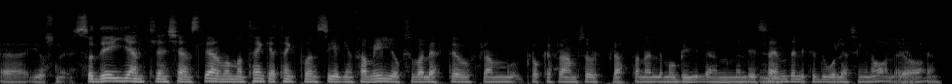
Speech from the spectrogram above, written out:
eh, just nu. Så det är egentligen känsligare än vad man tänker. Jag tänker på ens egen familj också. Vad lätt det är att fram, plocka fram surfplattan eller mobilen. Men det sänder lite dåliga signaler Ja. egentligen.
